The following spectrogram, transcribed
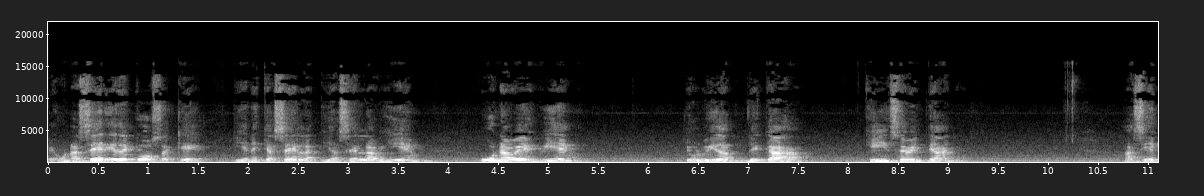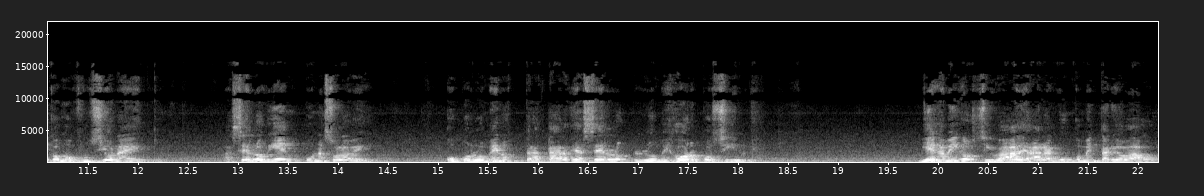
Es una serie de cosas que tienes que hacerla y hacerla bien. Una vez bien, te olvidas de caja 15, 20 años. Así es como funciona esto. Hacerlo bien una sola vez. O por lo menos tratar de hacerlo lo mejor posible. Bien amigos, si vas a dejar algún comentario abajo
